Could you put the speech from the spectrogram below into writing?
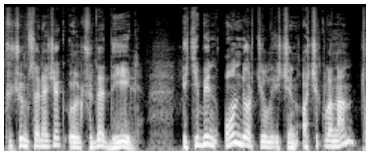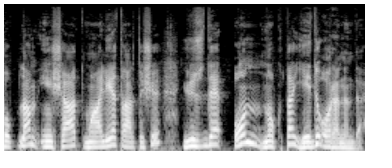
küçümsenecek ölçüde değil. 2014 yılı için açıklanan toplam inşaat maliyet artışı %10.7 oranında.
